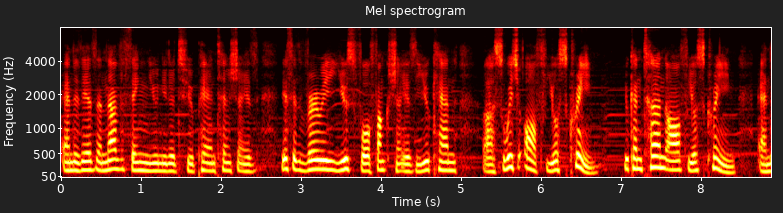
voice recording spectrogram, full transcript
And there's another thing you need to pay attention is this is very useful function is you can uh, switch off your screen. You can turn off your screen and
